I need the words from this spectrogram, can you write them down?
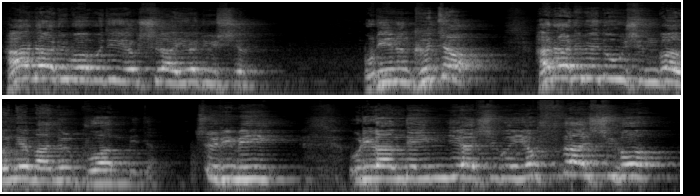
하나님 아버지 역사하여 주시오. 우리는 그저 하나님의 도우심과 은혜만을 구합니다. 주님이 우리 가운데 임재하시고 역사하시고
